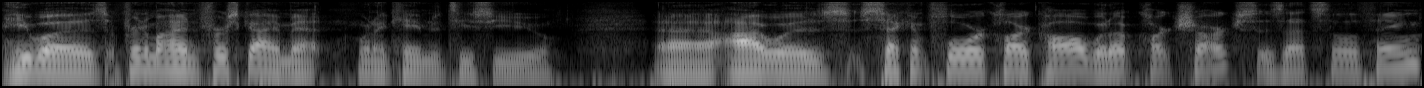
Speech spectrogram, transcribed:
he was a friend of mine, first guy I met when I came to TCU. Uh, I was second floor Clark Hall. What up, Clark Sharks? Is that still a thing?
